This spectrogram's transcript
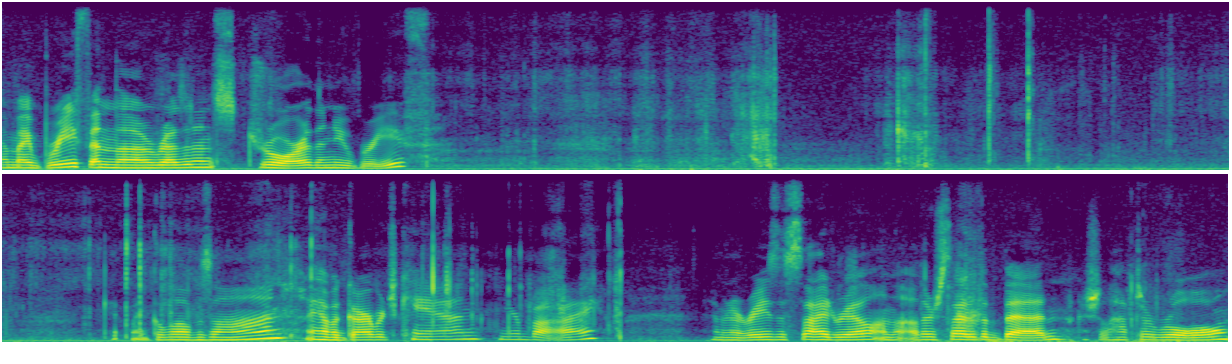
Have my brief in the residence drawer, the new brief. Get my gloves on. I have a garbage can nearby. I'm going to raise the side rail on the other side of the bed because she'll have to roll.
